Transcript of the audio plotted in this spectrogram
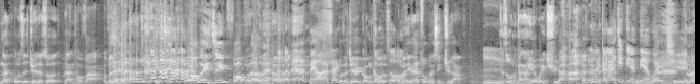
那我是觉得说染头发，不是，已经哇，我已经疯了，没有，没有啊，在我是觉得工作，工作我们也在做我们的兴趣啊。嗯，可是我们刚刚也有委屈啊，刚刚一点点委屈，好，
